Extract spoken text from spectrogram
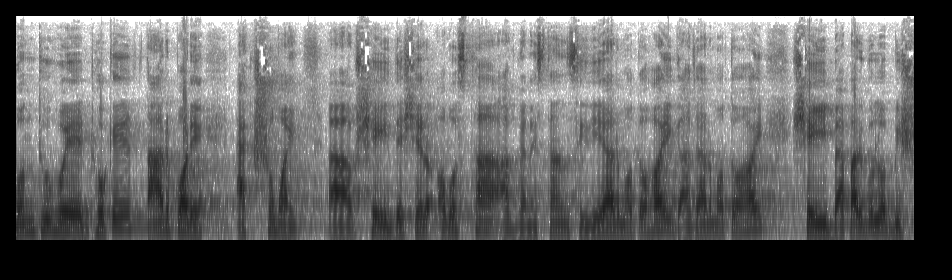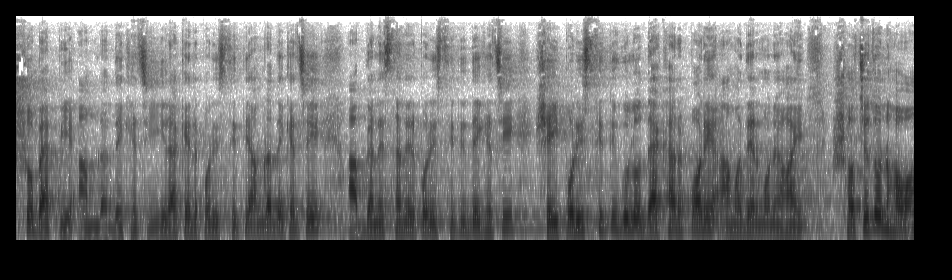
বন্ধু হয়ে ঢোকে, তারপরে এক সময় সেই দেশের অবস্থা আফগানিস্তান, সিরিয়ার মতো হয়, গাজার মতো হয়, সেই ব্যাপারগুলো বিশ্বব্যাপী আমরা দেখেছি। ইরাকের পরিস্থিতি আমরা দেখেছি, আফগানিস্তানের পরিস্থিতি দেখেছি। সেই পরিস্থিতিগুলো দেখার পরে আমাদের মনে হয় সচেতন হওয়া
